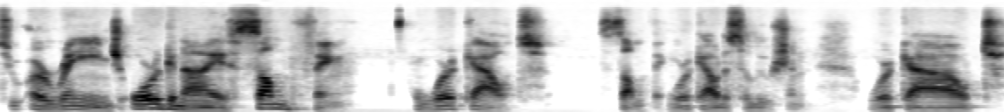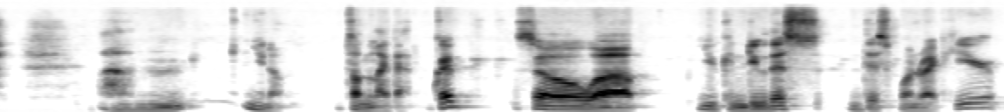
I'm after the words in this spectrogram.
to arrange, organize something, work out something, work out a solution, work out, um, you know, something like that, okay? So uh, you can do this, this one right here,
